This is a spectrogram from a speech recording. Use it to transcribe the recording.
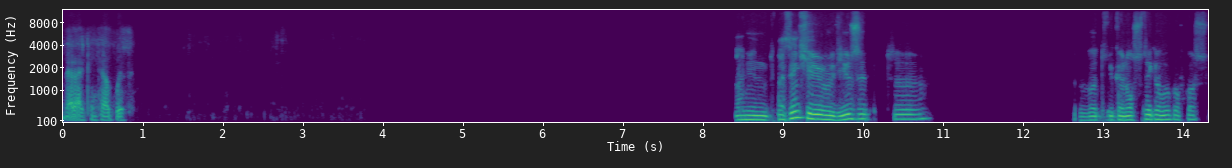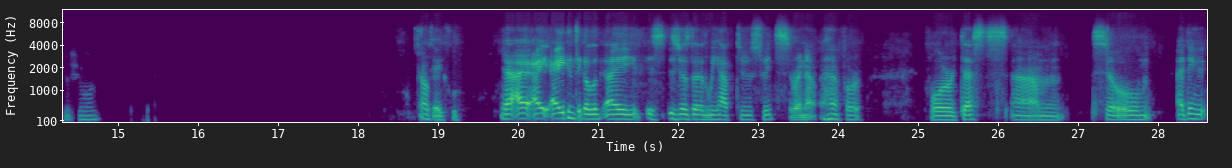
that I can help with? I mean, I think he reviews it, uh, but you can also take a look, of course, if you want. Okay, cool. Yeah, I, I, I can take a look. I it's, it's just that we have two suites right now for for tests. Um, so I think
